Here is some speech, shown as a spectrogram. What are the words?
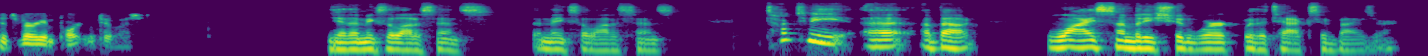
It's very important to us. Yeah, that makes a lot of sense. That makes a lot of sense. Talk to me uh, about why somebody should work with a tax advisor.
